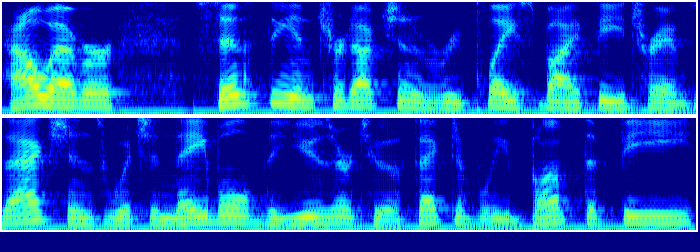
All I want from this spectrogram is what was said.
However, since the introduction of replace by fee transactions, which enable the user to effectively bump the fee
